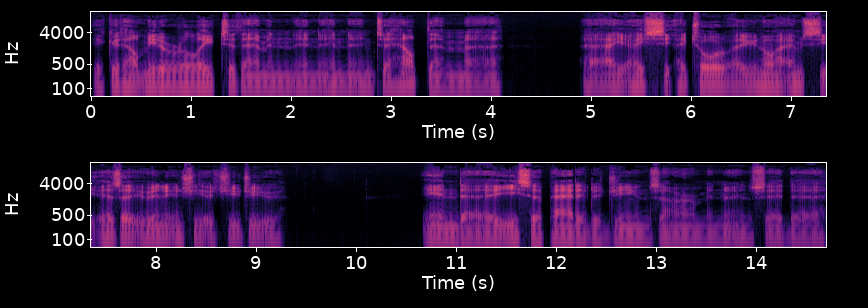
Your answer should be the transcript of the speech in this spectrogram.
it could help me to relate to them and, and, and, and to help them. Uh, I, I see, I told, uh, you know, I'm see, as a, and she, she, she and, uh, Issa patted Gene's arm and, and said, uh,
